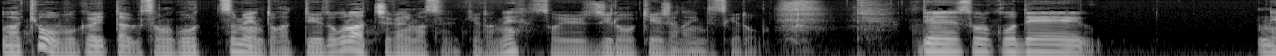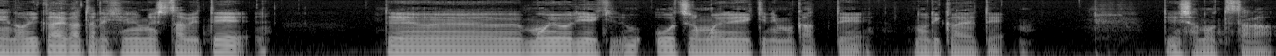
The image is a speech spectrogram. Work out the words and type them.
あ、今日僕が言ったそのごっつ麺とかっていうところは違いますけどね。そういう二郎系じゃないんですけど。で、そこで、ね、乗り換え方で昼飯食べて、で、最寄り駅、お家の最寄り駅に向かって乗り換えて、電車乗ってたら、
